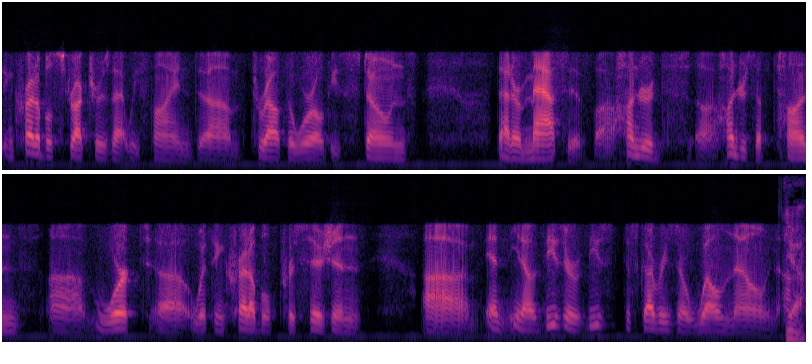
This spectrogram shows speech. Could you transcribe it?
incredible structures that we find um, throughout the world. These stones that are massive, uh, hundreds uh, hundreds of tons, uh, worked uh, with incredible precision. Uh, and you know these are these discoveries are well known. Yeah.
